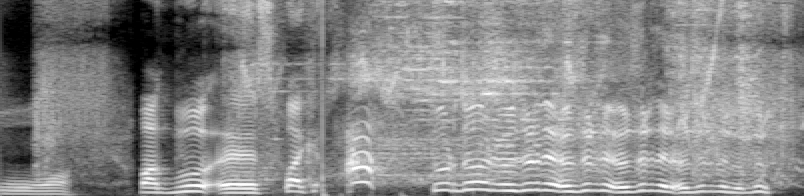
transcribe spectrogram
Oo. Bak bu e, Spike. Ah! Dur dur özür dilerim özür dilerim özür dilerim özür dilerim dur.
